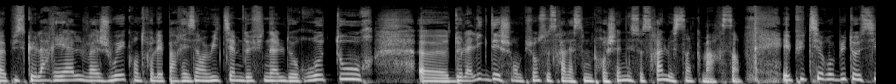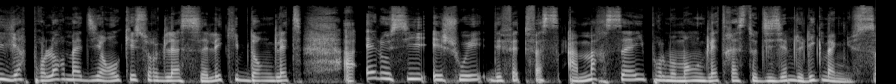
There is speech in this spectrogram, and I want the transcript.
euh, puisque la Real va jouer contre les Parisiens en huitième de finale de retour euh, de la Ligue des Champions. Ce sera la semaine prochaine et ce sera le 5 mars. Et puis tir au but aussi hier pour l'Ormadi en hockey sur glace. L'équipe d'Anglette a elle aussi échoué, défaite face à Marseille. Pour le moment, Anglette reste dixième de Ligue Magnus.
